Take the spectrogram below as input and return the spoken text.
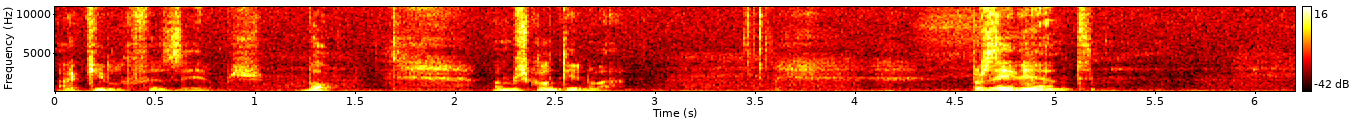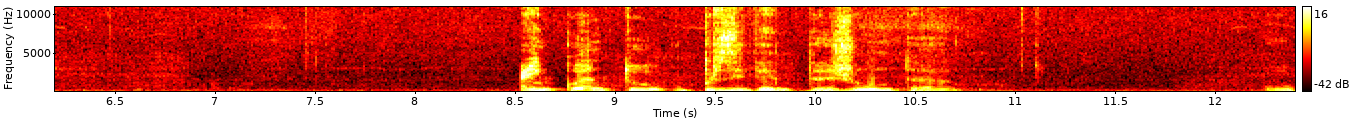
àquilo que fazemos. Bom, vamos continuar. Presidente, enquanto o Presidente da Junta, o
